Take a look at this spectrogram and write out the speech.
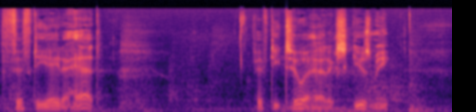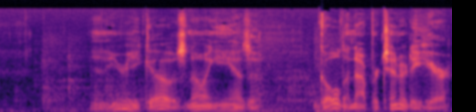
58 ahead. 52 ahead, excuse me. And here he goes, knowing he has a golden opportunity here.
